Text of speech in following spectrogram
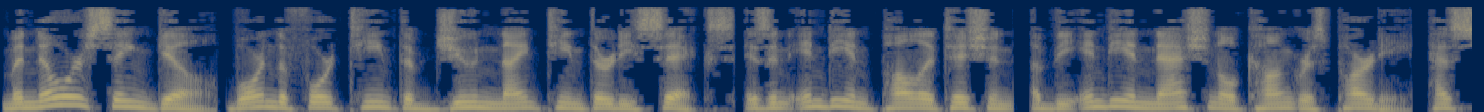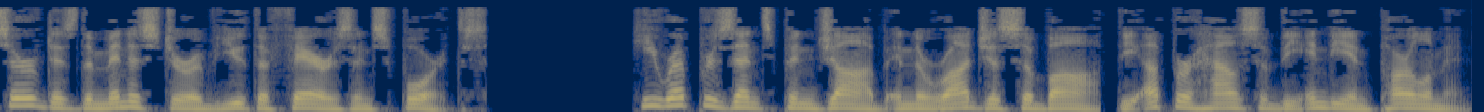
Manohar Singh Gill, born the 14th of June 1936, is an Indian politician of the Indian National Congress Party, has served as the Minister of Youth Affairs and Sports. He represents Punjab in the Rajya Sabha, the upper house of the Indian Parliament.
